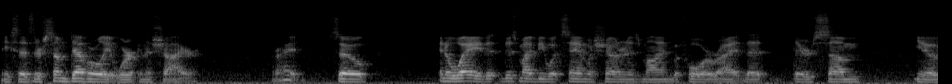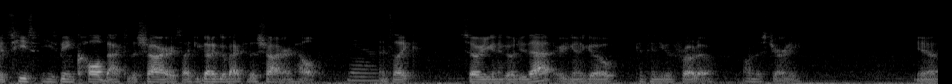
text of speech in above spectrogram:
And he says there's some devilry at work in the Shire, right? So, in a way, that this might be what Sam was shown in his mind before, right? That there's some, you know, it's, he's he's being called back to the Shire. It's like you got to go back to the Shire and help. Yeah. And it's like, so are you going to go do that, or are you going to go continue with Frodo on this journey? You know,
